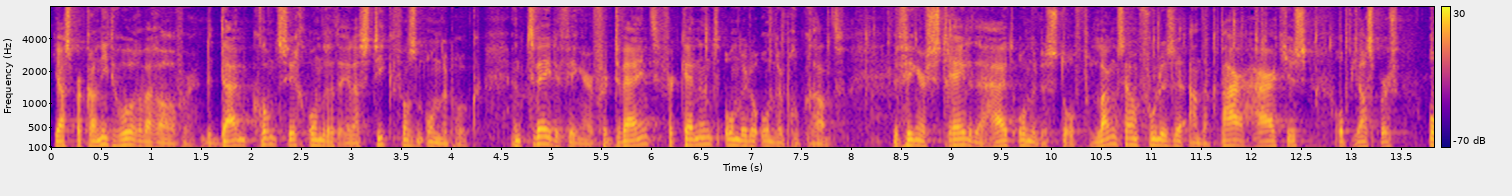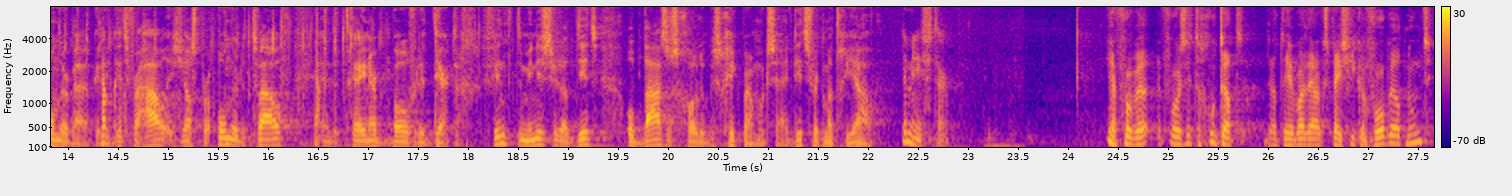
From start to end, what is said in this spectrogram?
Jasper kan niet horen waarover. De duim kromt zich onder het elastiek van zijn onderbroek. Een tweede vinger verdwijnt verkennend onder de onderbroekrand. De vingers strelen de huid onder de stof. Langzaam voelen ze aan de paar haartjes op Jaspers onderbuik. in dit verhaal is Jasper onder de 12 en de trainer boven de 30. Vindt de minister dat dit op basisscholen beschikbaar moet zijn, dit soort materiaal? De minister. Ja, voorzitter, goed dat, dat de heer Baudet ook specifiek een voorbeeld noemt.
